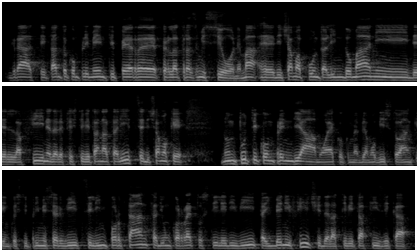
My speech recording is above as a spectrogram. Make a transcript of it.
Grazie, tanto complimenti per, per la trasmissione, ma eh, diciamo appunto all'indomani della fine delle festività natalizie, diciamo che non tutti comprendiamo, ecco come abbiamo visto anche in questi primi servizi, l'importanza di un corretto stile di vita, i benefici dell'attività fisica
